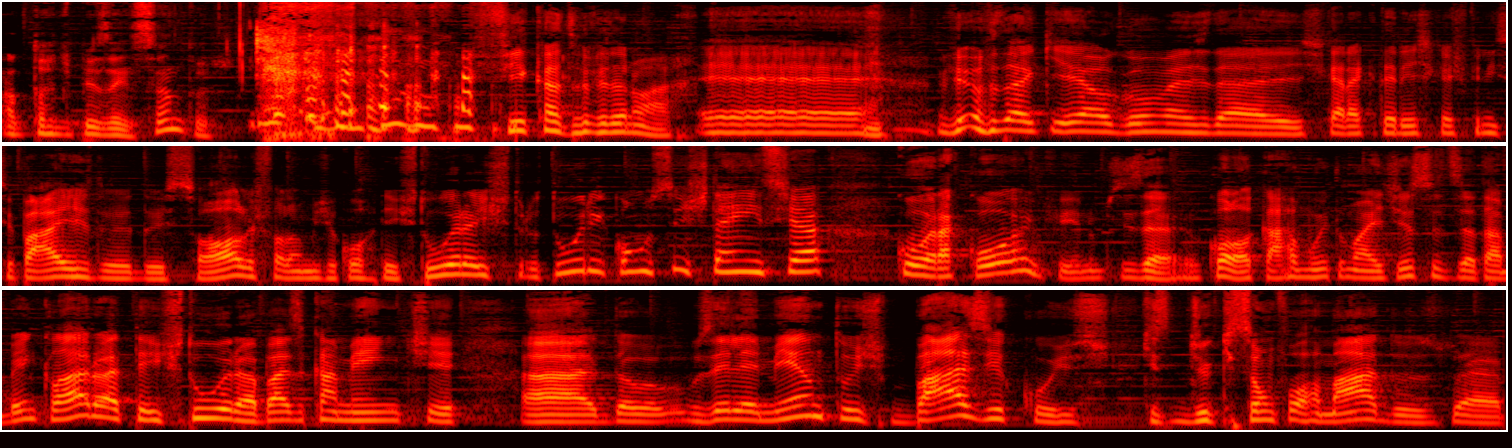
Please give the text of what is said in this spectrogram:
A Torre de Pisa em Santos? Fica a dúvida no ar. É, vimos aqui algumas das características principais do- dos solos. Falamos de cor, textura, estrutura e consistência. Cor a cor, enfim, não precisa colocar muito mais disso, já tá bem claro. A textura, basicamente, ah, do- os elementos básicos que, de que são formados é,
